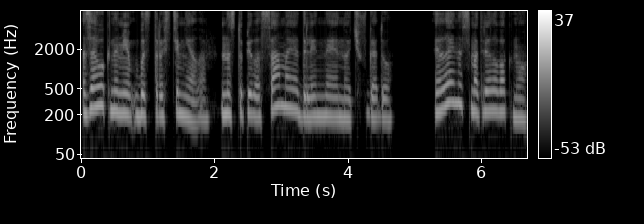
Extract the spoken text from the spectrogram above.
За окнами быстро стемнело. Наступила самая длинная ночь в году. Элайна смотрела в окно.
